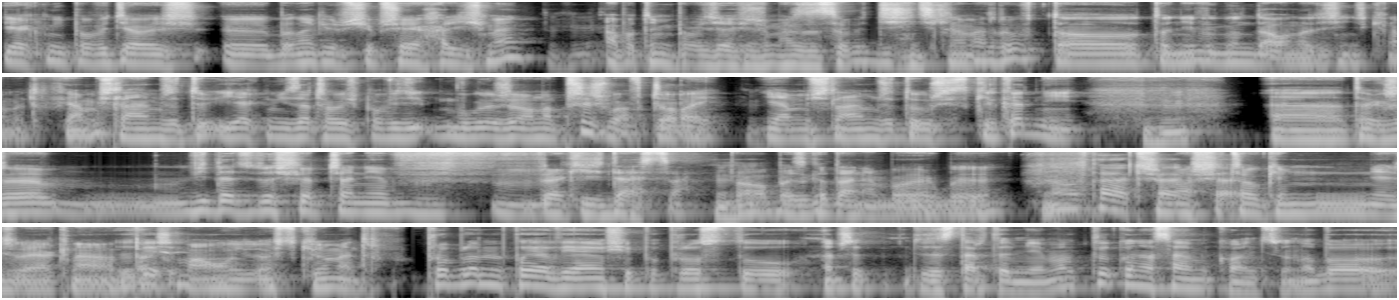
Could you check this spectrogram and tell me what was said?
Jak mi powiedziałeś, y, bo najpierw się przejechaliśmy, mhm. a potem mi powiedziałeś, że masz ze sobą 10 kilometrów, to, to nie wyglądało na 10 kilometrów. Ja myślałem, że ty, jak mi zacząłeś powiedzieć w ogóle, że ona przyszła wczoraj, mhm. ja myślałem, że to już jest kilka dni. Mhm. E, także widać doświadczenie w, w jakiejś desce, mhm. to bez gadania, bo jakby no, tak, trzymasz tak, się tak. całkiem nieźle jak na tak Wiesz, małą ilość kilometrów. Problemy pojawiają się po prostu, znaczy ze startem nie mam, tylko na samym końcu, no bo,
